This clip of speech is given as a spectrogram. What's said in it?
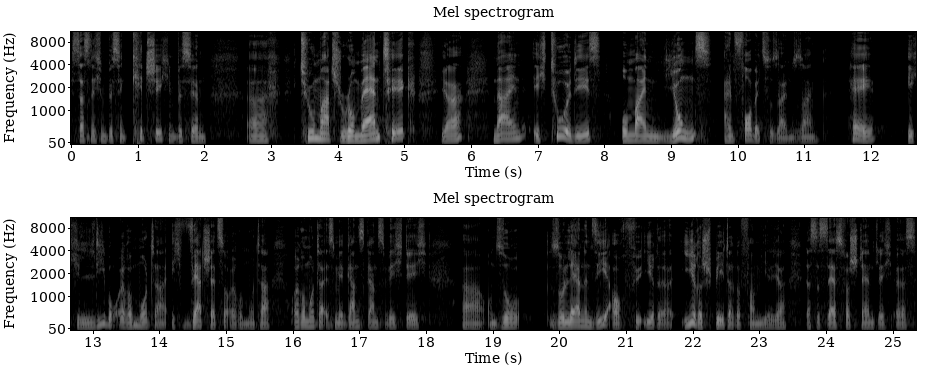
Ist das nicht ein bisschen kitschig, ein bisschen äh, too much romantic? Ja, nein, ich tue dies, um meinen Jungs ein Vorbild zu sein, zu sagen, hey, ich liebe eure Mutter, ich wertschätze eure Mutter, eure Mutter ist mir ganz, ganz wichtig äh, und so, so lernen sie auch für ihre, ihre spätere Familie, dass es selbstverständlich ist,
